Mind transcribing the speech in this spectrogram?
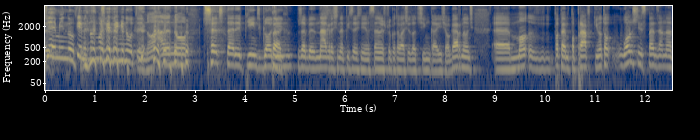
dwie minuty. Dwie, no, może nie dwie minuty, no, ale no 3, 4, 5 godzin, Tak. żeby nagrać i napisać, nie wiem, scenariusz, przygotować się do odcinka i się ogarnąć. E, mo, potem poprawki, no to łącznie spędzam na,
